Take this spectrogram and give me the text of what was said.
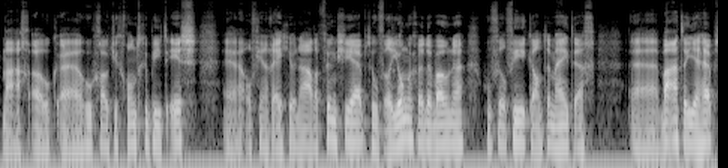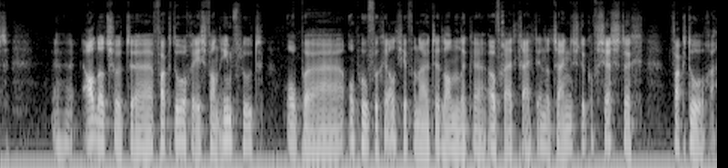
Maar ook eh, hoe groot je grondgebied is. eh, of je een regionale functie hebt. Hoeveel jongeren er wonen. Hoeveel vierkante meter eh, water je hebt. Al dat soort factoren is van invloed op, eh, op hoeveel geld je vanuit de landelijke overheid krijgt. En dat zijn een stuk of 60 factoren.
